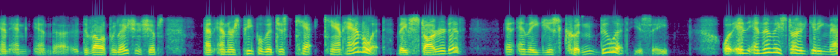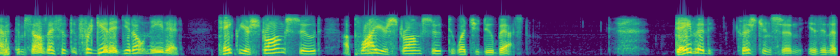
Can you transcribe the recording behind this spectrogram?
and and and uh, develop relationships. And and there's people that just can't can't handle it. They've started it, and, and they just couldn't do it. You see, well, and and then they started getting mad at themselves. I said, forget it. You don't need it. Take your strong suit, apply your strong suit to what you do best. David Christensen is in a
